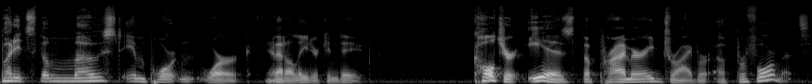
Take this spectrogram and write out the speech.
but it's the most important work yeah. that a leader can do. Culture is the primary driver of performance.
